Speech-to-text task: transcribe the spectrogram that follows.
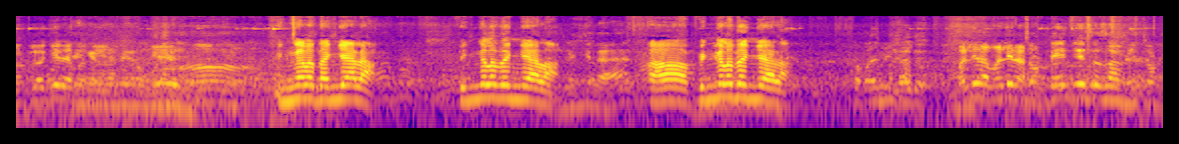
ఇంట్లోకి రేపు పింగళ దంగ్యాల పింగళ దంగ్యాల ఆ, పింగళ దంగ్యాల మళ్ళీ రా మళ్ళీ రా చొట్ట ఏం చేసా స్వామి చొట్ట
